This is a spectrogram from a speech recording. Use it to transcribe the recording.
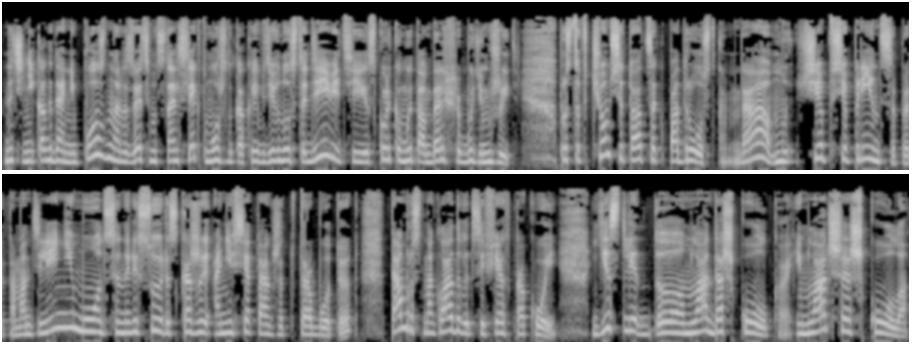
Знаете, никогда не поздно. Развивать эмоциональный интеллект можно, как и в 99, и сколько мы там дальше будем жить. Просто в чем ситуация к подросткам? Да? Все, все принципы, там, отделение эмоций, нарисуй, расскажи, они все также тут работают. Там просто накладывается эффект какой? Если э, дошколка и младшая школа,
